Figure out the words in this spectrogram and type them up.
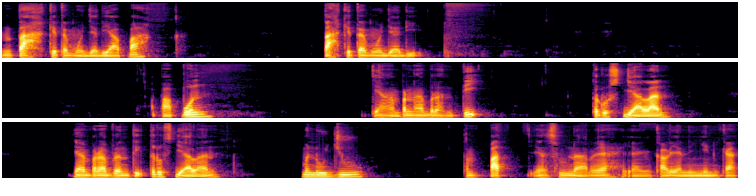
Entah kita mau jadi apa. Entah kita mau jadi apa pun. Jangan pernah berhenti. Terus jalan. Jangan pernah berhenti terus jalan. Menuju tempat yang sebenarnya yang kalian inginkan.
